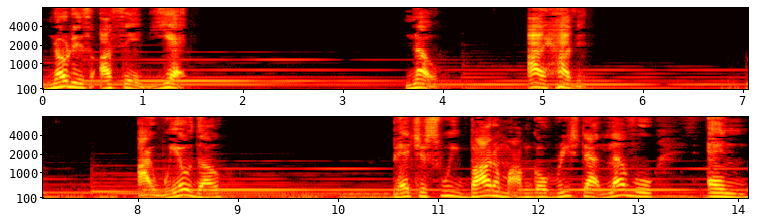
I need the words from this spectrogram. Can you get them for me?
Notice I said yet. No, I haven't. I will though. Bet your sweet bottom I'm gonna reach that level and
